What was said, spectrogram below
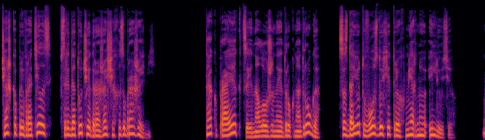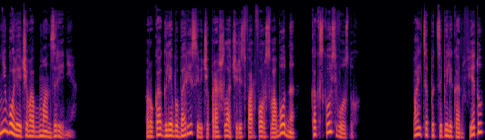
чашка превратилась в средоточие дрожащих изображений. Так проекции, наложенные друг на друга, создают в воздухе трехмерную иллюзию. Не более чем обман зрения. Рука Глеба Борисовича прошла через фарфор свободно, как сквозь воздух. Пальцы подцепили конфету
